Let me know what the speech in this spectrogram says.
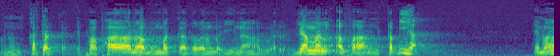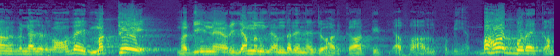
انہوں قتل کر دے ففالا بمکہ والمدینہ یمن افعال قبیحہ امام ابن نظر فرماؤں دے مکے، مدینہ اور یمن دے اندر انہیں جو حرکات کی تھی، افعال قبیحہ بہت برے کم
